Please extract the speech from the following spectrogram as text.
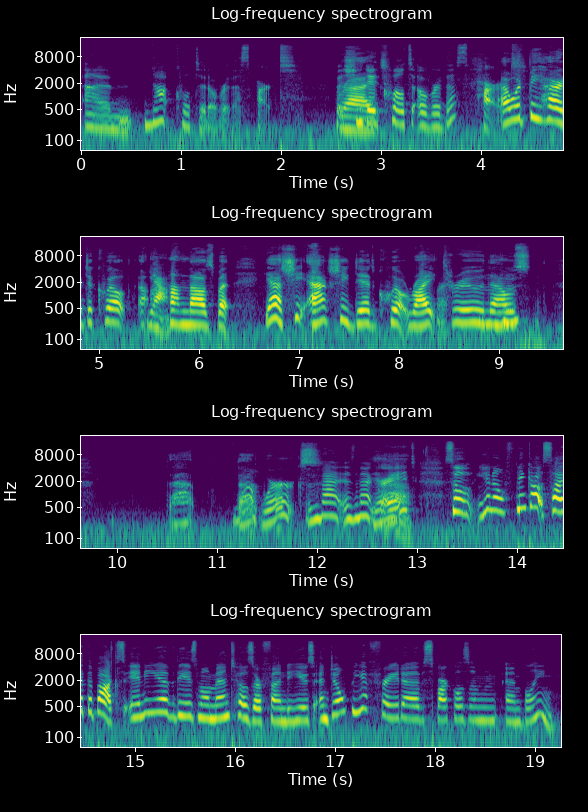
um, not quilted over this part, but she did quilt over this part. That would be hard to quilt uh, Yeah. on those, but yeah, she actually did quilt right through those. That that works. Isn't that isn't that Yeah. great? So you know, think outside the box. Any of these mementos are fun to use, and don't be afraid of sparkles and, and bling.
